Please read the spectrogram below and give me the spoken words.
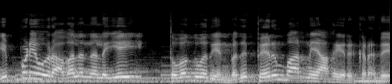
இப்படி ஒரு அவல நிலையை துவங்குவது என்பது பெரும்பான்மையாக இருக்கிறது.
